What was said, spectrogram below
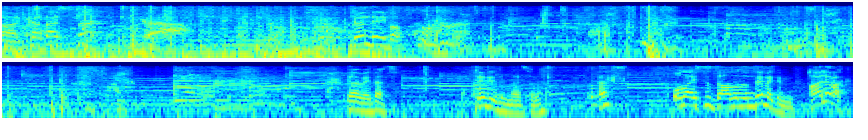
Arkadaşlar! Gönder İbo. Ya Vedat, ne dedim ben sana? Ha? Olaysız dağılalım demedim mi? Hale bak.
